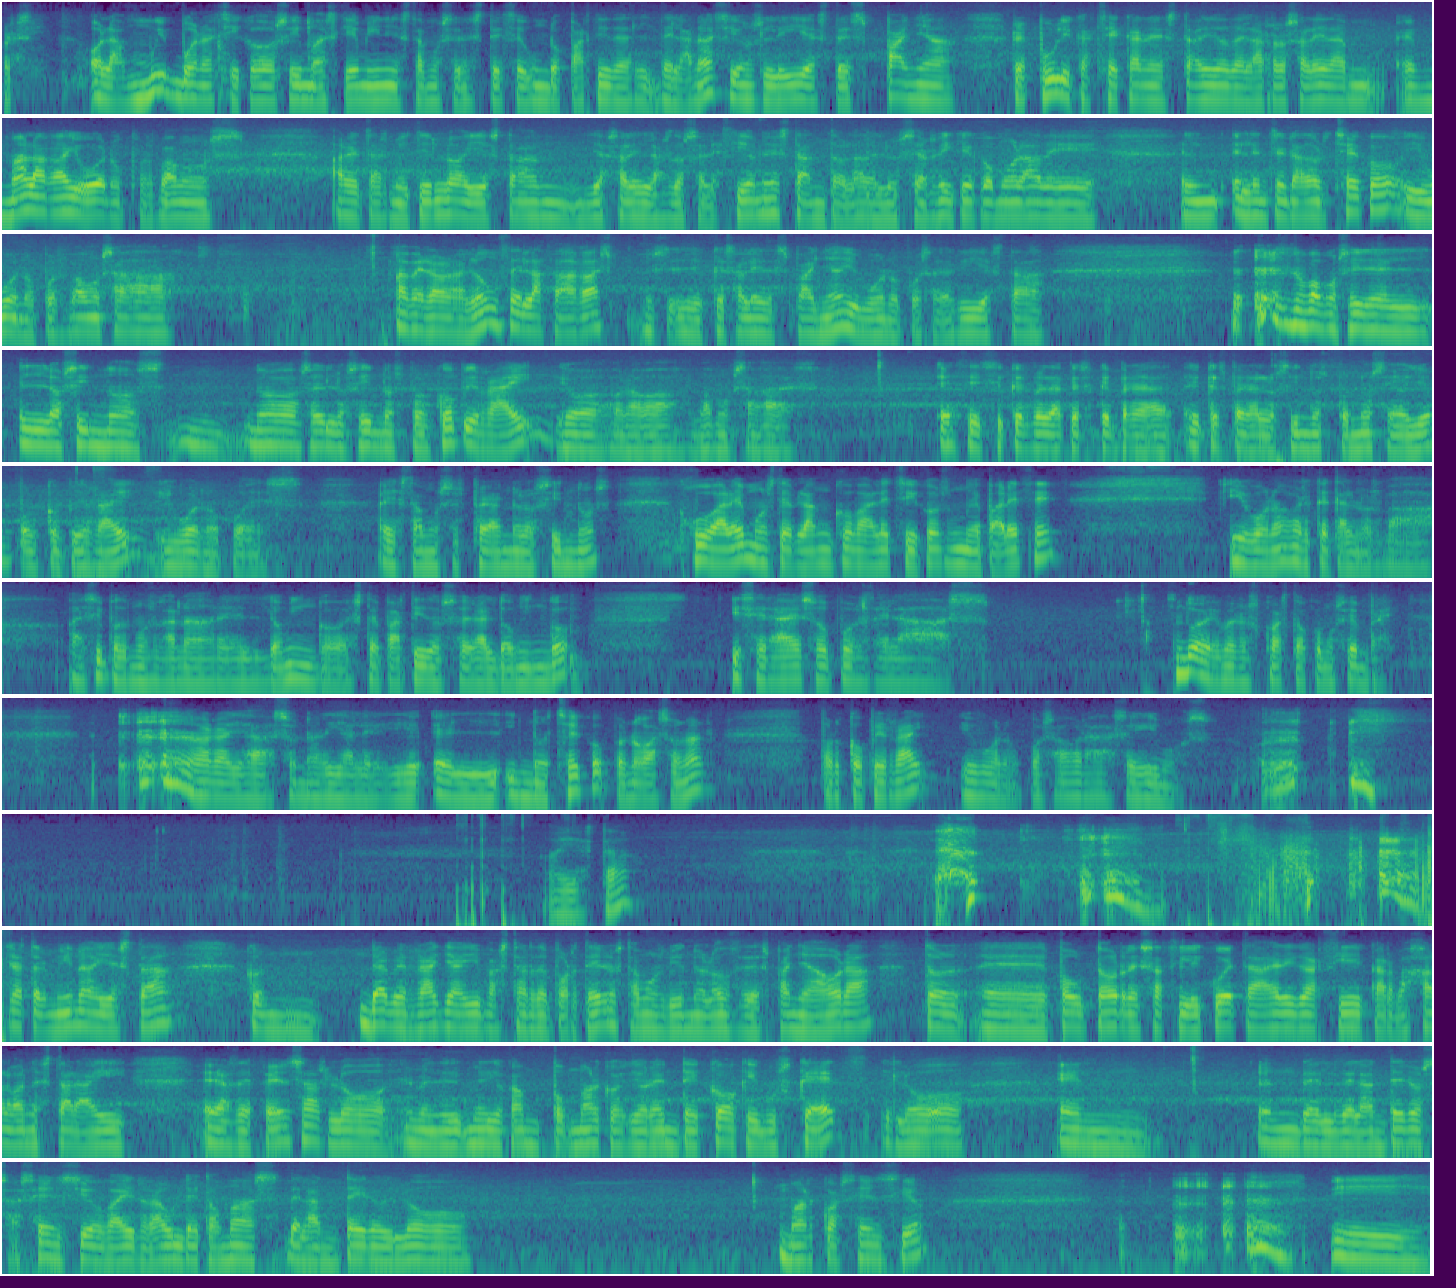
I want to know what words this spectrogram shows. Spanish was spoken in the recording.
Ahora sí. Hola, muy buenas chicos, soy Más Gaming y estamos en este segundo partido de, la Nations League, este España, República Checa en el estadio de la Rosaleda en, Málaga. Y bueno, pues vamos a retransmitirlo, ahí están, ya salen las dos selecciones, tanto la de Luis Enrique como la de el, entrenador checo. Y bueno, pues vamos a, a ver ahora el 11, la zagas que sale de España. Y bueno, pues aquí está no vamos a ir en los himnos no vamos a ir los himnos por copyright. Yo ahora vamos a es decir sí que es verdad que, es que hay que esperar los himnos pues no se oyen por copyright. Y bueno pues ahí estamos esperando los himnos. Jugaremos de blanco vale chicos me parece. Y bueno a ver qué tal nos va. A ver si podemos ganar el domingo. Este partido será el domingo. Y será eso pues de las 9 menos cuarto como siempre ahora ya sonaría el, himno checo pues no va a sonar por copyright y bueno pues ahora seguimos. Ahí está. Ya termina ahí está con David Raya va a estar de portero. Estamos viendo el 11 de España ahora. Eh, Pau Torres, Azilicueta, Eric García y Carvajal van a estar ahí en las defensas. Luego en el medio campo Marcos Llorente, Coque y Busquets. Y luego en, en del delantero Asensio va a ir Raúl de Tomás, delantero, y luego Marco Asensio. Y,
